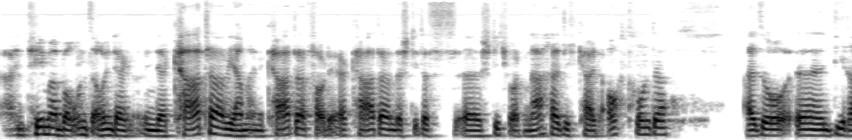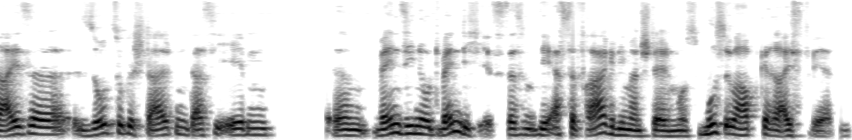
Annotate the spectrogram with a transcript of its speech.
ein Thema bei uns auch in der, in der Charta. Wir haben eine Charta, VDR-Charta, und da steht das äh, Stichwort Nachhaltigkeit auch drunter. Also äh, die Reise so zu gestalten, dass sie eben, ähm, wenn sie notwendig ist, das ist die erste Frage, die man stellen muss, muss überhaupt gereist werden?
